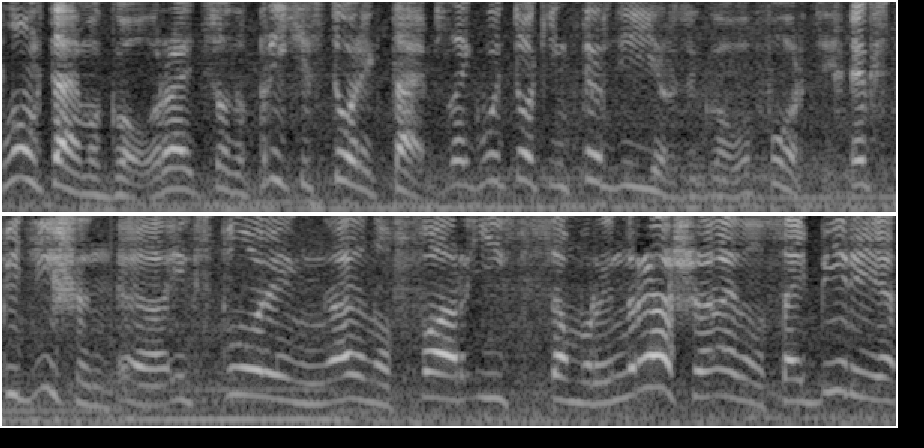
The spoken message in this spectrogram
long time ago, right? So the prehistoric times, like we're talking 30 years ago or 40. Expedition uh, exploring, I don't know, far east somewhere in Russia, I don't know, Siberia,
